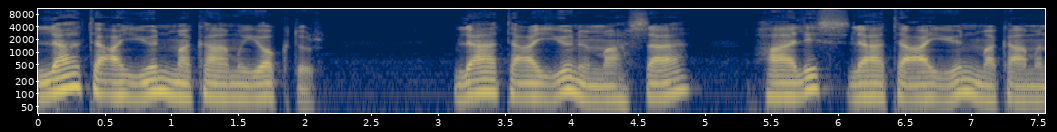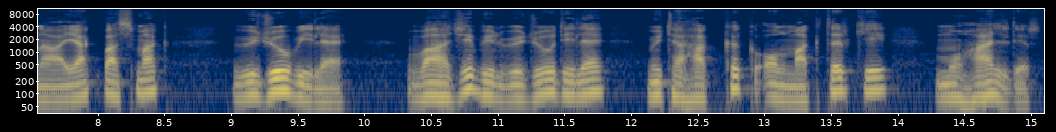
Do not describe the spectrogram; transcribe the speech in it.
La taayyün makamı yoktur. La taayyünü mahsa, halis la taayyün makamına ayak basmak, vücub ile, vacibül vücud ile mütehakkık olmaktır ki, muhaldir,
